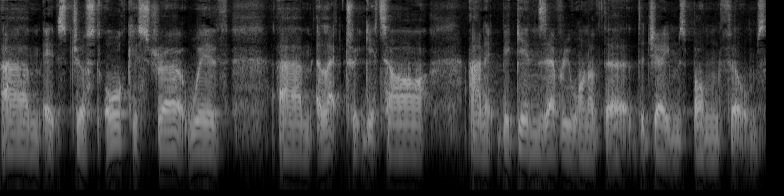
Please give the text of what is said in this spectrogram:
Um, it's just orchestra with um, electric guitar, and it begins every one of the the James Bond films.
